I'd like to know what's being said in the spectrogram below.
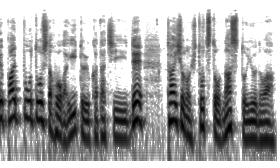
えパイプを通した方がいいという形で、対処の一つとなすというのは、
